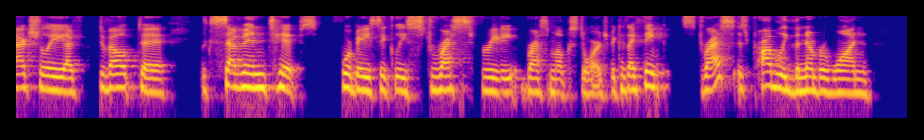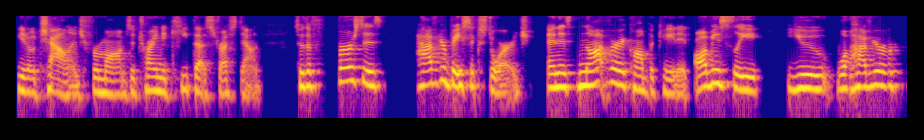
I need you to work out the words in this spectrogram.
actually, I've developed a like seven tips for basically stress-free breast milk storage because I think stress is probably the number one, you know, challenge for moms of trying to keep that stress down. So the first is have your basic storage and it's not very complicated. Obviously, you will have your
